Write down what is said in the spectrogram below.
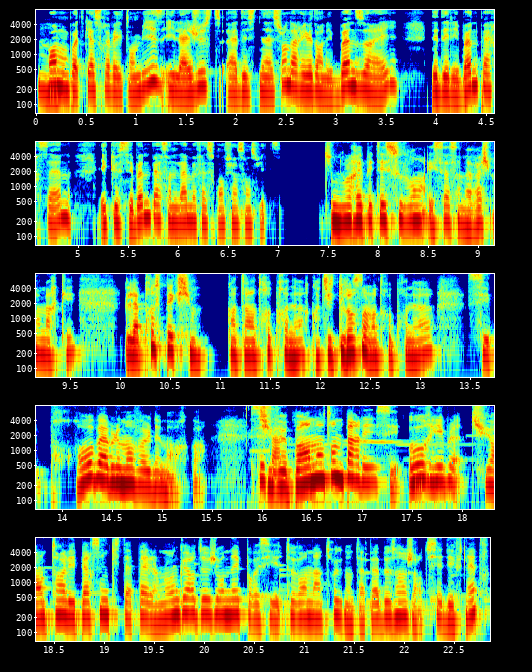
Moi, Mm. mon podcast Réveille ton bise, il a juste à destination d'arriver dans les bonnes oreilles, d'aider les bonnes personnes, et que ces bonnes personnes-là me fassent confiance ensuite. Tu nous le répétais souvent, et ça, ça m'a vachement marqué. La prospection, quand tu es entrepreneur, quand tu te lances dans l'entrepreneur, c'est probablement Voldemort, quoi. Tu ça. veux pas en entendre parler, c'est horrible. Tu entends les personnes qui t'appellent à longueur de journée pour essayer de te vendre un truc dont t'as pas besoin, genre, tu sais, des fenêtres,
